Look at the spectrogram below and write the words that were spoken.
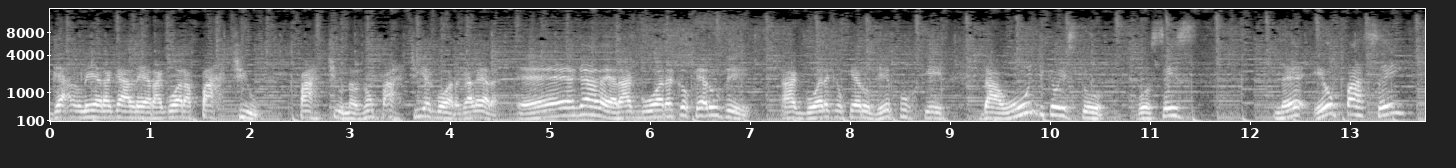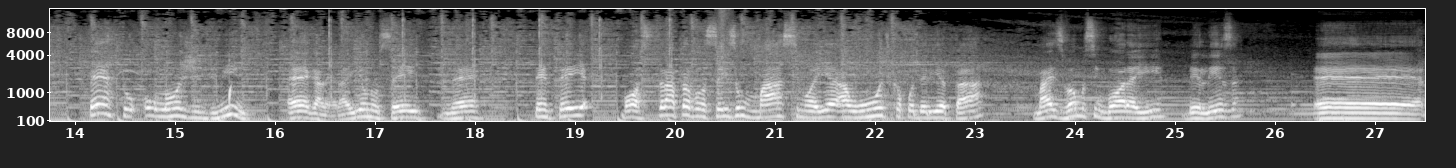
Galera, galera, agora partiu partiu, nós vamos partir agora, galera. É, galera, agora que eu quero ver. Agora que eu quero ver porque da onde que eu estou, vocês, né? Eu passei perto ou longe de mim? É, galera, aí eu não sei, né? Tentei mostrar para vocês o máximo aí aonde que eu poderia estar. Tá. Mas vamos embora aí, beleza? É,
